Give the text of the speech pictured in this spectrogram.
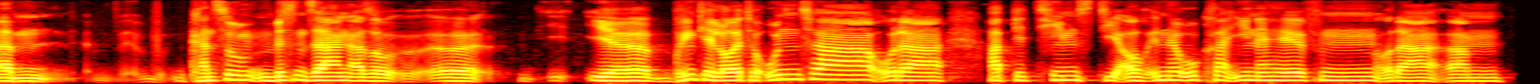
Ähm, kannst du ein bisschen sagen, also äh, ihr bringt ihr Leute unter oder habt ihr Teams, die auch in der Ukraine helfen oder ähm,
